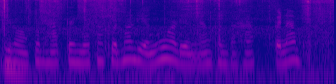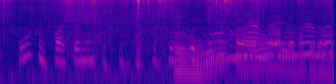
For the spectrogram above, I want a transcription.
พี่น้องคนฮักไปหมดทั้งคนมาเลี้ยงงัวเลี้ยงหยังคนก็ฮักไปน้ำอู้คนพอตัวหนึงคุณคุณคุณคุณอืมคุณกำลังงามเลยครับพี่น้อง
